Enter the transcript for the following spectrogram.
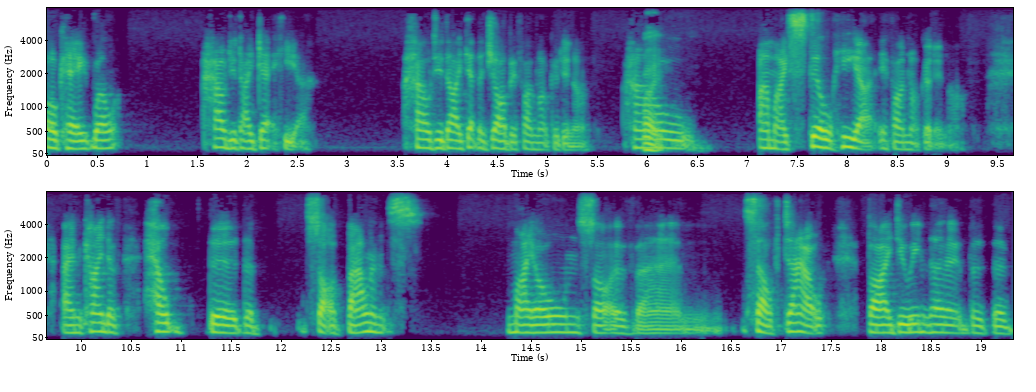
okay well how did i get here? How did i get the job if i'm not good enough? How right. am i still here if i'm not good enough? And kind of help the the sort of balance my own sort of um, self doubt by doing the the, the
